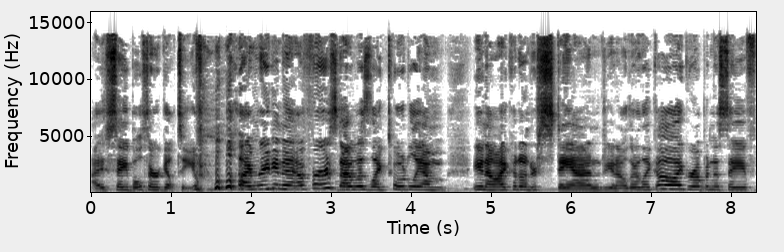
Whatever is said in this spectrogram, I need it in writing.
I say both are guilty. I'm reading it at first. I was like, totally, I'm, you know, I could understand. You know, they're like, oh, I grew up in a safe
